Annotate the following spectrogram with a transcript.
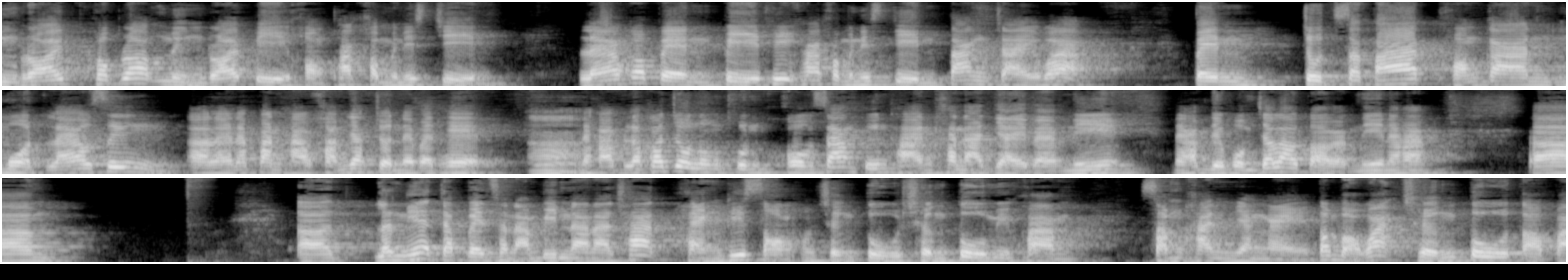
100 ครบรอบ 100 ปีของพรรคคอมมิวนิสต์จีน แล้วก็เป็นปีที่พรรคคอมมิวนิสต์จีนตั้งใจว่า เป็นจุดสตาร์ทของการหมดแล้วซึ่งอะไรนะปัญหาความยากจนในประเทศอ่านะครับ แล้วก็จะลงทุนโครงสร้างพื้นฐานขนาดใหญ่แบบนี้นะครับเดี๋ยวผมจะเล่าต่อแบบนี้นะครับเอ่อเอ่อและเนี้ยจะเป็นสนามบินนานาชาติแห่งที่ 2 ของเฉิงตู เฉิงตูมีความสำคัญยังไง ต้องบอกว่าเฉิงตูต่อไป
